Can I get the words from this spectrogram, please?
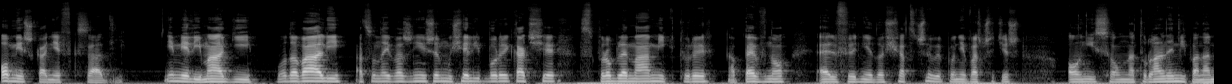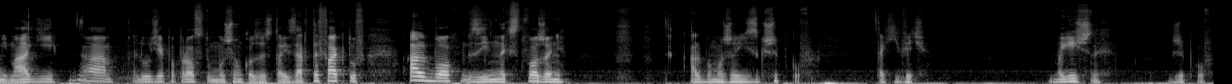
o mieszkanie w Ksadii. Nie mieli magii, głodowali, a co najważniejsze, musieli borykać się z problemami, których na pewno elfy nie doświadczyły, ponieważ przecież oni są naturalnymi panami magii, a ludzie po prostu muszą korzystać z artefaktów albo z innych stworzeń, albo może i z grzybków. Takich wiecie, magicznych grzybków.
